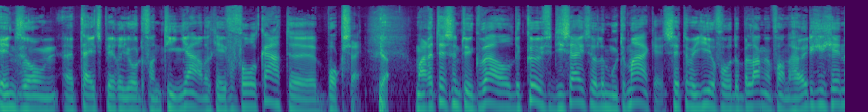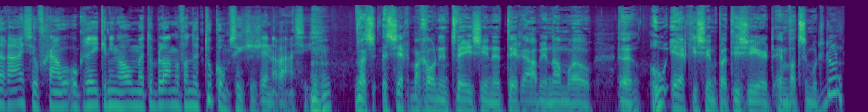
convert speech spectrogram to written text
in zo'n uh, tijdsperiode van tien jaar nog even voor elkaar te boksen. Ja. Maar het is natuurlijk wel de keuze die zij zullen moeten maken. Zitten we hier voor de belangen van de huidige generatie... of gaan we ook rekening houden met de belangen van de toekomstige generaties? Mm -hmm. nou, zeg maar gewoon in twee zinnen tegen ABN AMRO... Uh, hoe erg je sympathiseert en wat ze moeten doen.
